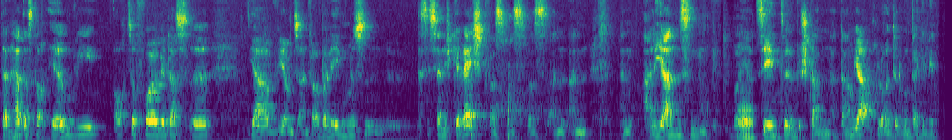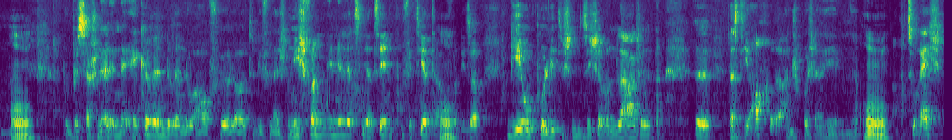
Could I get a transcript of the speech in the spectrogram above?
dann hat das doch irgendwie auch zur Folge, dass äh, ja, wir uns einfach überlegen müssen, das ist ja nicht gerecht, was, was, was an, an, an Allianzen über mhm. Jahrzehnte bestanden hat. Da haben ja auch Leute drunter gelitten. Mhm. Du bist ja schnell in der Ecke, wenn du, wenn du auch für Leute, die vielleicht nicht von in den letzten Jahrzehnten profitiert haben, mhm. von dieser geopolitischen sicheren Lage, äh, dass die auch äh, Ansprüche erheben. Ne? Mhm. Auch zu Recht.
